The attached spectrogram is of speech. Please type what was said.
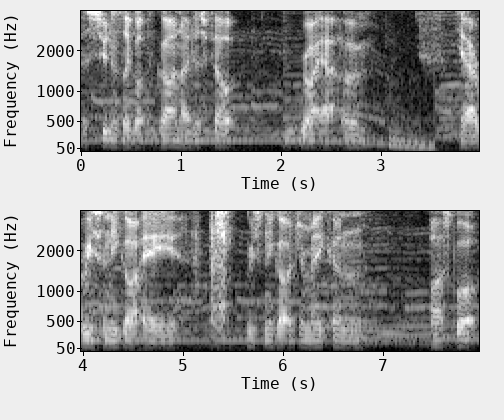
as soon as I got to Ghana, I just felt right at home. Yeah, I recently got a recently got a Jamaican passport.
